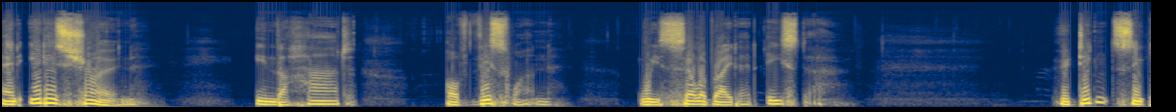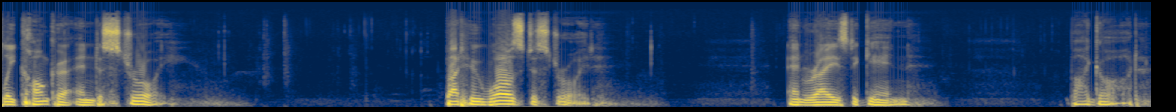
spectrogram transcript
and it is shown in the heart of this one we celebrate at Easter, who didn't simply conquer and destroy, but who was destroyed and raised again by God.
